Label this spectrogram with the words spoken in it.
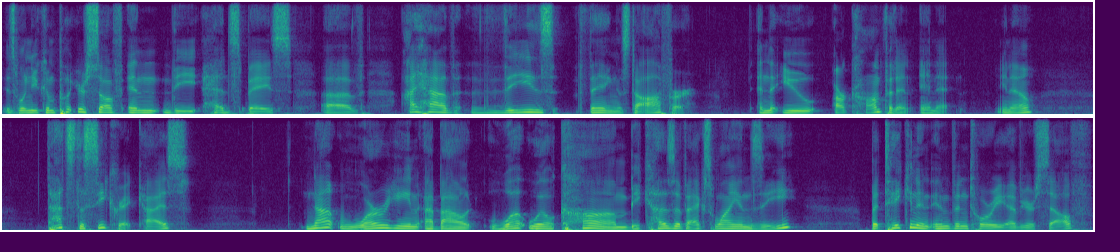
is when you can put yourself in the headspace of I have these things to offer and that you are confident in it, you know? That's the secret, guys. Not worrying about what will come because of X, Y, and Z, but taking an inventory of yourself,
